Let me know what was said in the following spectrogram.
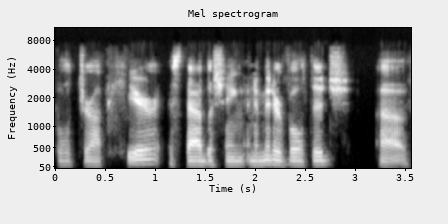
volt drop here, establishing an emitter voltage of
